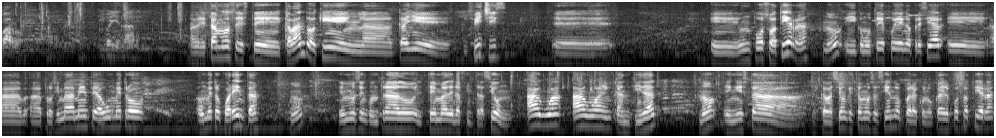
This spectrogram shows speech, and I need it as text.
barro iba a llenar. A ver, estamos este, cavando aquí en la calle Pichis. Eh, eh, un pozo a tierra, ¿no? Y como ustedes pueden apreciar, eh, aproximadamente a un metro, a un metro cuarenta, ¿no? Hemos encontrado el tema de la filtración. Agua, agua en cantidad, ¿no? En esta excavación que estamos haciendo para colocar el pozo a tierra,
